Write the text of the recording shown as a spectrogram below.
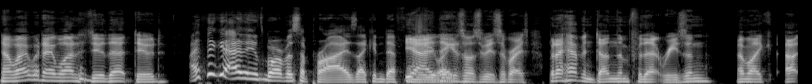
now why would I want to do that, dude? I think I think it's more of a surprise. I can definitely Yeah, I like think it's supposed to be a surprise, but I haven't done them for that reason. I'm like, I,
